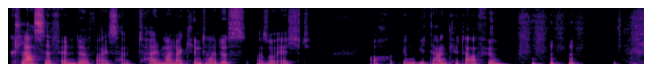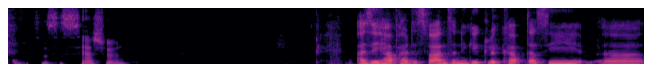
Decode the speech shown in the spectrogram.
klasse finde, weil es halt Teil meiner Kindheit ist. Also echt auch irgendwie danke dafür. das ist sehr schön. Also, ich habe halt das wahnsinnige Glück gehabt, dass ich, äh,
